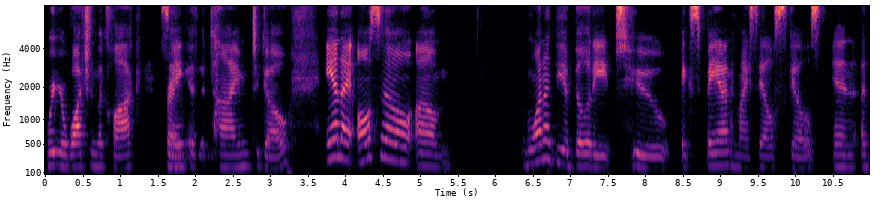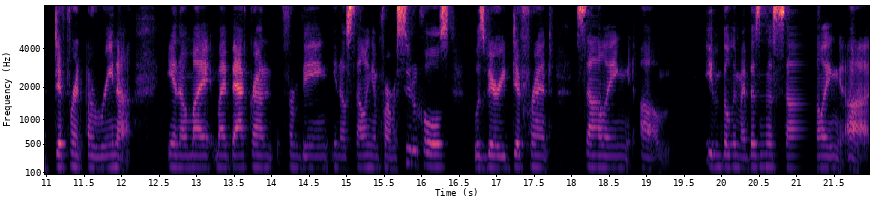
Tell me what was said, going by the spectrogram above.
where you're watching the clock saying, right. is it time to go? And I also um, wanted the ability to expand my sales skills in a different arena. You know, my my background from being, you know, selling in pharmaceuticals was very different. Selling um, even building my business selling uh,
